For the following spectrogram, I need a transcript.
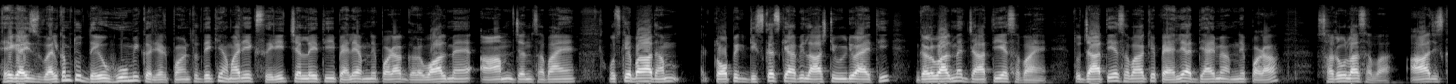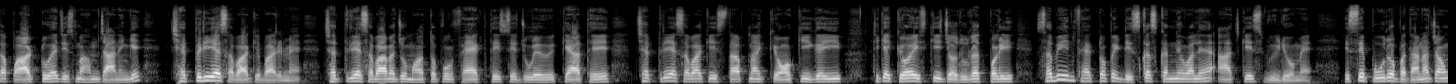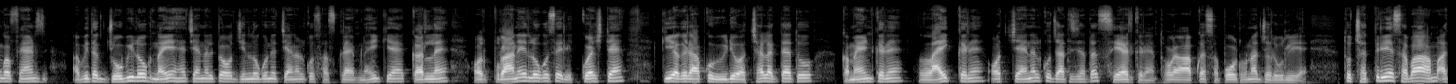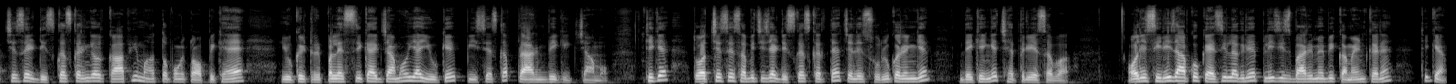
Hey guys welcome to Devbhoomi career point तो देखिए, हमारी एक सीरीज़ चल रही थी। पहले हमने पढ़ा गढ़वाल में आम जनसभाएँ। उसके बाद हम टॉपिक डिस्कस किया। अभी लास्ट वीडियो आई थी, गढ़वाल में जातीय सभाएँ। तो जातीय सभा के पहले अध्याय में हमने पढ़ा सरोला सभा। आज इसका पार्ट टू है, जिसमें हम जानेंगे क्षत्रिय सभा के बारे में। क्षत्रिय सभा में जो महत्वपूर्ण फैक्ट थे, इससे जुड़े हुए क्या थे? क्षत्रिय सभा की स्थापना क्यों की गई? ठीक है, क्यों इसकी ज़रूरत पड़ी? सभी इन फैक्टों पर डिस्कस करने वाले हैं आज के इस वीडियो में। इससे पूर्व बताना चाहूँगा फ्रेंड्स अभी तक जो भी लोग नए हैं चैनल पर और जिन लोगों ने चैनल को सब्सक्राइब नहीं किया है, कर लें। और पुराने लोगों से रिक्वेस्ट है कि अगर आपको वीडियो अच्छा लगता है तो कमेंट करें लाइक करें और चैनल को ज़्यादा से ज़्यादा शेयर करें। थोड़ा आपका सपोर्ट होना ज़रूरी है। तो क्षत्रिय सभा हम अच्छे से डिस्कस करेंगे और काफ़ी महत्वपूर्ण टॉपिक है। यूके ट्रिपल एससी का एग्ज़ाम हो या यूके पीसीएस का प्रारंभिक एग्ज़ाम हो, ठीक है? तो अच्छे से सभी चीज़ें डिस्कस करते हैं। चलिए शुरू करेंगे, देखेंगे क्षत्रिय सभा। और ये सीरीज़ आपको कैसी लग रही है प्लीज़ इस बारे में भी कमेंट करें, ठीक है?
